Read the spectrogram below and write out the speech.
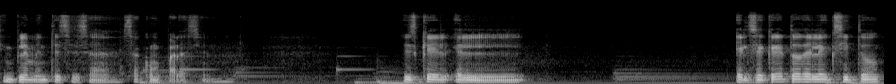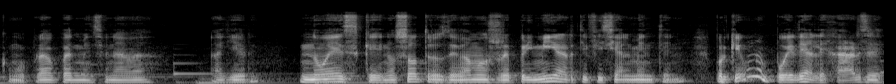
Simplemente es esa, comparación. Es que el, el, secreto del éxito, como Prabhupada mencionaba ayer, no es que nosotros debamos reprimir artificialmente, porque uno puede alejarse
